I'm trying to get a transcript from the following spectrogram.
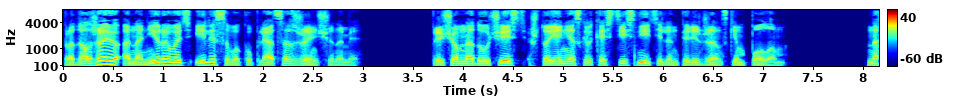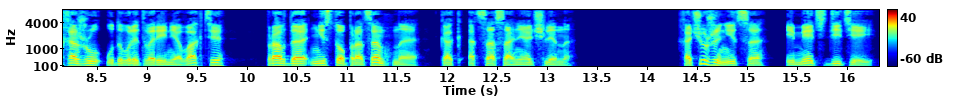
Продолжаю анонировать или совокупляться с женщинами. Причем надо учесть, что я несколько стеснителен перед женским полом. Нахожу удовлетворение в акте, правда, не стопроцентное, как отсосание члена. Хочу жениться, иметь детей,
